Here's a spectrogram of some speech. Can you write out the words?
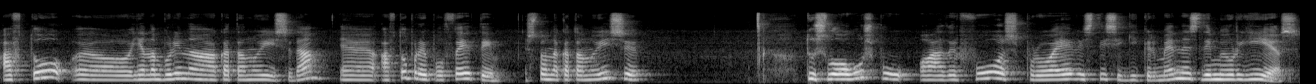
Αυτό ε, για να μπορεί να κατανοήσει, да, ε, αυτό προϋποθέτει στο να κατανοήσει τους λόγους που ο αδερφός προέβη στις συγκεκριμένες δημιουργίες.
